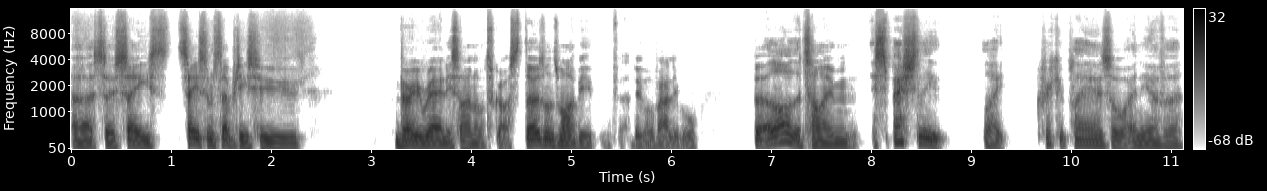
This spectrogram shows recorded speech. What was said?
uh, so say say some celebrities who very rarely sign autographs, those ones might be a bit more valuable, but a lot of the time, especially like cricket players or any other.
